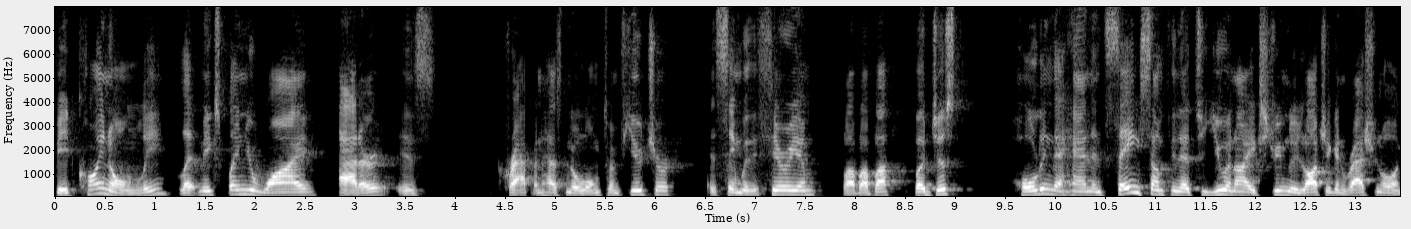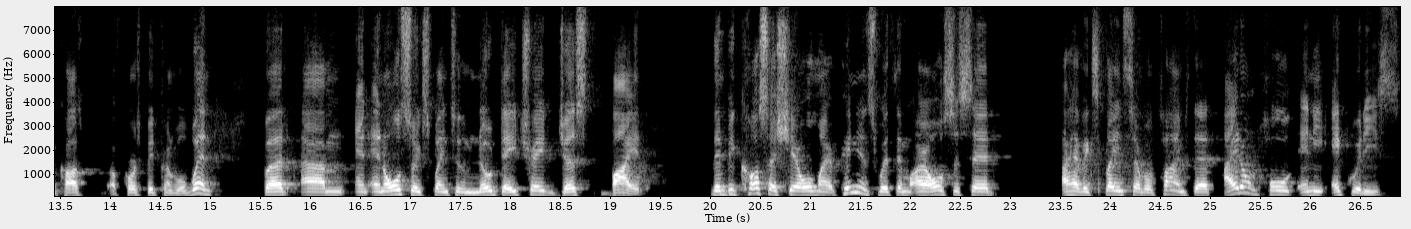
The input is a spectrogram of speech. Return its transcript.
Bitcoin only. Let me explain you why ADA is crap and has no long-term future. The same with Ethereum, blah, blah, blah. But just holding the hand and saying something that to you and I extremely logic and rational and cause, of course, Bitcoin will win. But um, and and also explain to them no day trade, just buy it. Then because I share all my opinions with them, I also said I have explained several times that I don't hold any equities.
